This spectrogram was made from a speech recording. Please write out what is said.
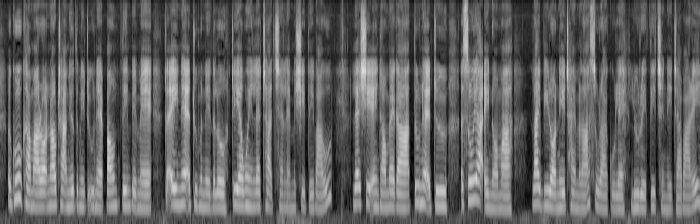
။အခုအခါမှာတော့နောက်ထပ်အမျိုးသမီးတူနဲ့ပေါင်းသင်းပေမဲ့တအိမ်နဲ့အတူမနေသလိုတရားဝင်လက်ထပ်ခြင်းလည်းမရှိသေးပါဘူး။လက်ရှိအိမ်ထောင်ဘက်ကသူ့နဲ့အတူအစိုးရအိမ်တော်မှာ လိုက်ပြီးတော့နေထိုင်မလားဆိုတာကိုလည်းလူတွေသိချင်နေကြပါတယ်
